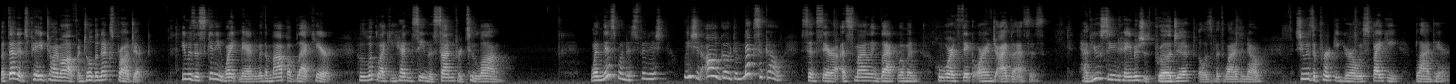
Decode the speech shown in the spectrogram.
But then it's paid time off until the next project. He was a skinny white man with a mop of black hair who looked like he hadn't seen the sun for too long. When this one is finished, we should all go to Mexico, said Sarah, a smiling black woman who wore thick orange eyeglasses. Have you seen Hamish's project? Elizabeth wanted to know. She was a perky girl with spiky blonde hair.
